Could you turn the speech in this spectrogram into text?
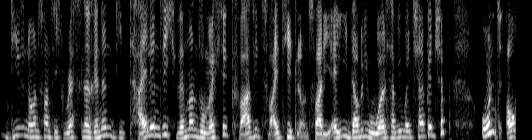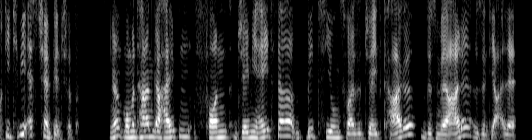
diese 29 Wrestlerinnen, die teilen sich, wenn man so möchte, quasi zwei Titel. Und zwar die AEW World Heavyweight Championship und auch die TBS Championship. Ja, momentan gehalten von Jamie Hater bzw. Jade Cargill, wissen wir alle, sind ja alle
